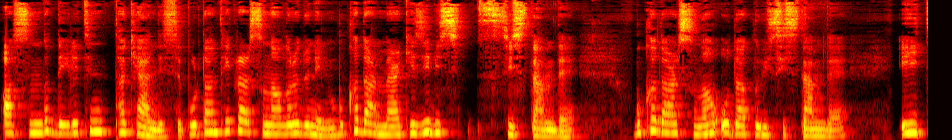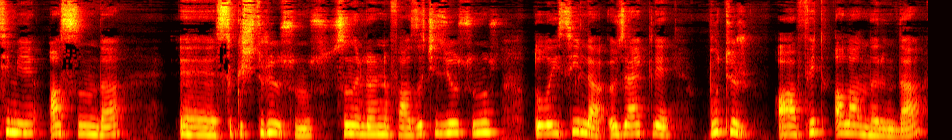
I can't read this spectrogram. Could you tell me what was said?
aslında devletin ta kendisi. Buradan tekrar sınavlara dönelim. Bu kadar merkezi bir sistemde, bu kadar sınav odaklı bir sistemde eğitimi aslında e, sıkıştırıyorsunuz. Sınırlarını fazla çiziyorsunuz. Dolayısıyla özellikle bu tür afet alanlarında,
